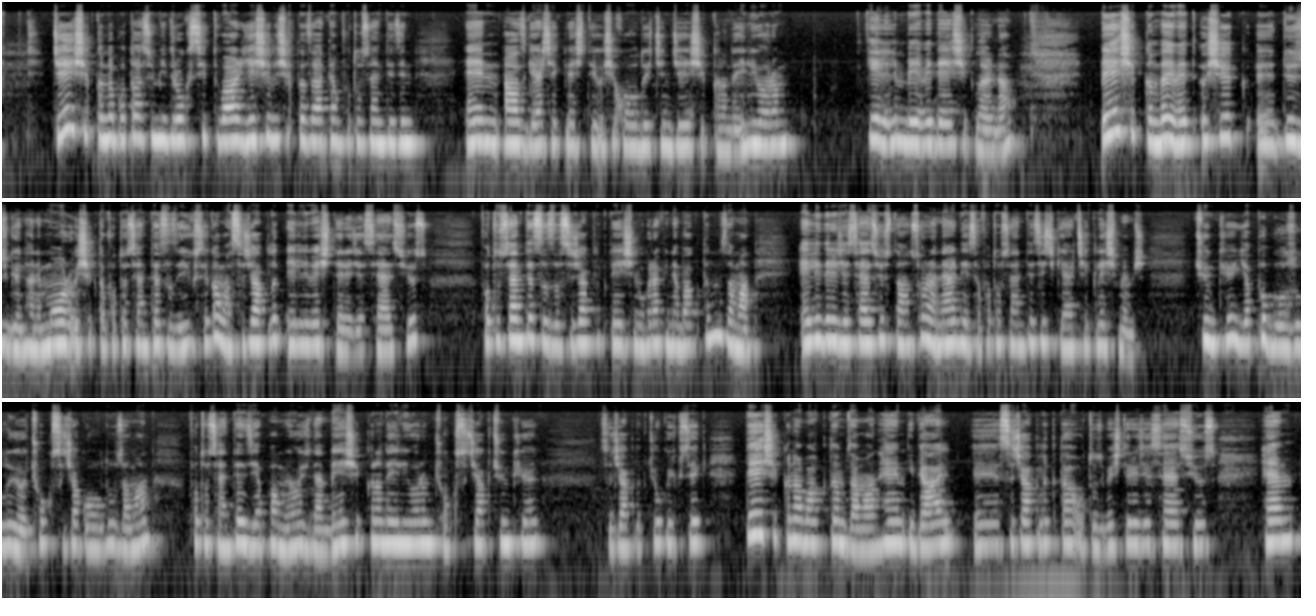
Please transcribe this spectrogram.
C şıkkında potasyum hidroksit var. Yeşil ışık da zaten fotosentezin en az gerçekleştiği ışık olduğu için C şıkkını da eliyorum. Gelelim B ve D şıklarına. B şıkkında evet ışık e, düzgün. Hani mor ışıkta fotosentez hızı yüksek ama sıcaklık 55 derece Celsius. Fotosentez hızı sıcaklık değişimi grafiğine baktığımız zaman 50 derece Celsius'tan sonra neredeyse fotosentez hiç gerçekleşmemiş. Çünkü yapı bozuluyor. Çok sıcak olduğu zaman fotosentez yapamıyor. O yüzden B şıkkına da eliyorum. Çok sıcak çünkü. Sıcaklık çok yüksek. D şıkkına baktığım zaman hem ideal e, sıcaklıkta 35 derece Celsius hem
